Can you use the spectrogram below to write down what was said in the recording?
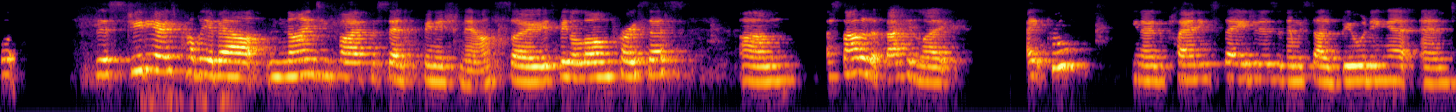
Well, the studio is probably about 95% finished now. So it's been a long process. Um, I started it back in like April, you know, the planning stages, and then we started building it. And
